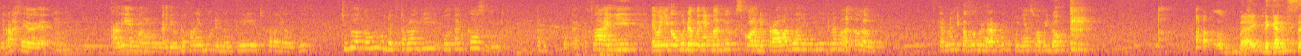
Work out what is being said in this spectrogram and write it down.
nyerah kayak, kayak Hmm. kali emang nggak jodoh kali bu di negeri. Terus kata nyokap gue coba kamu daftar lagi poltekkes gitu gitu. Aduh poltekkes lagi. Emang nyokap gue udah pengen banget gue sekolah di perawat lah intinya kenapa nggak tau gak lu karena nyokap gue berharap gue punya suami dokter. Baik dengan se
